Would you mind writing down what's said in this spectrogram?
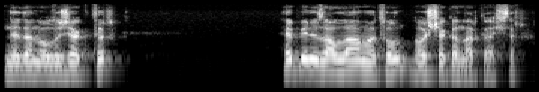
neden olacaktır. Hepiniz Allah'a emanet olun. Hoşçakalın arkadaşlar.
